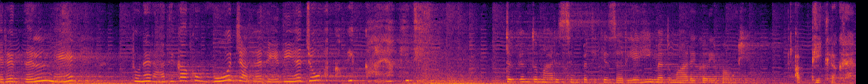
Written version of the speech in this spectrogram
तेरे दिल में तूने राधिका को वो जगह दे दी है जो कभी काया की थी। दिव्यम तुम्हारी सिंपति के ज़रिए ही मैं तुम्हारे करीब आऊँगी। अब ठीक लग रहा है।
